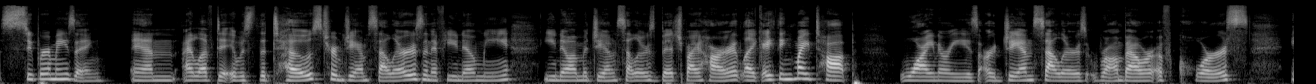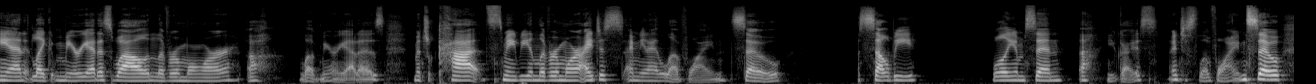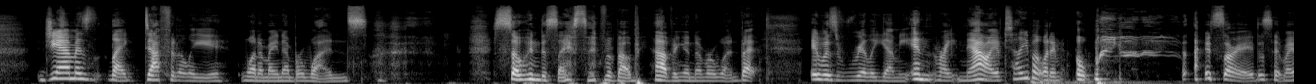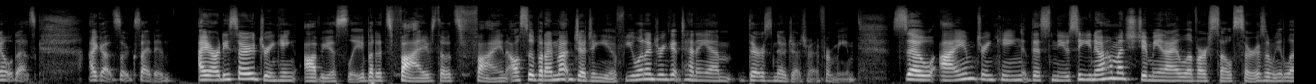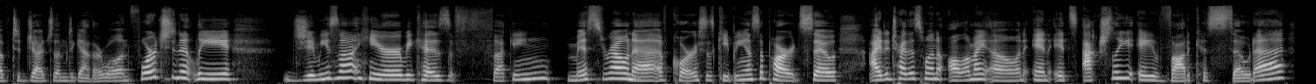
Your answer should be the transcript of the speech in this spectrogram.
super amazing and I loved it. It was the toast from Jam Cellars. And if you know me, you know I'm a Jam Cellars bitch by heart. Like, I think my top wineries are Jam Cellars, Rombauer, of course, and like Murrieta as well and Livermore. Love Murrieta's. Mitchell Katz, maybe in Livermore. I just, I mean, I love wine. So, Selby, Williamson. Oh, you guys, I just love wine. So, Jam is like definitely one of my number ones. so indecisive about having a number one, but it was really yummy. And right now, I have to tell you about what I'm. Oh my god, I'm sorry, I just hit my whole desk. I got so excited. I already started drinking, obviously, but it's five, so it's fine. Also, but I'm not judging you. If you want to drink at 10 a.m., there's no judgment for me. So I am drinking this new. So you know how much Jimmy and I love our seltzers and we love to judge them together. Well, unfortunately, Jimmy's not here because fucking Miss Rona, of course, is keeping us apart. So I did try this one all on my own, and it's actually a vodka soda.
